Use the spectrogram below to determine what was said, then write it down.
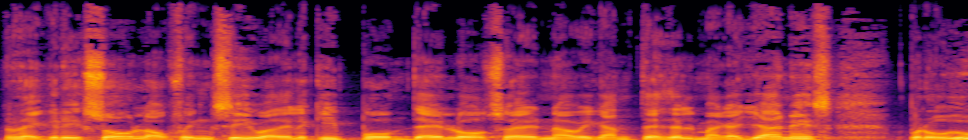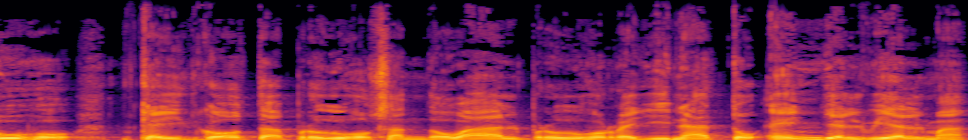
Regresó la ofensiva del equipo de los eh, Navegantes del Magallanes, produjo Kate Gota, produjo Sandoval, produjo Reginato, Angel Bielma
